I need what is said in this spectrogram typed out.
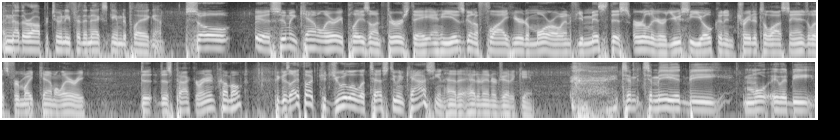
another opportunity for the next game to play again. So uh, assuming Cammalleri plays on Thursday and he is going to fly here tomorrow, and if you missed this earlier, Jussi Jokinen traded to Los Angeles for Mike Cammalleri. D- does Pakarinen come out? Because I thought Caggiula, Letestu, and Kassian had a, had an energetic game. to, to me, it'd be more, it would be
